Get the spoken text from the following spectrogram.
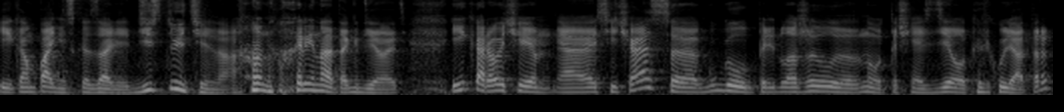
И компании сказали, действительно, а нахрена так делать? И, короче, э, а сейчас э, Google предложил, ну, точнее, сделал калькулятор,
